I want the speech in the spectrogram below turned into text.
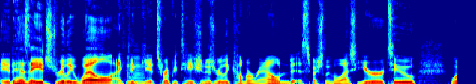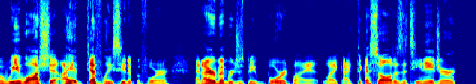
it has aged really well. I think Mhm. its reputation has really come around, especially in the last year or two. When we watched it, I had definitely seen it before, and I remember just being bored by it. Like I think I saw it as a teenager.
